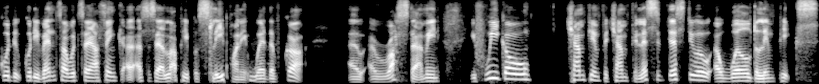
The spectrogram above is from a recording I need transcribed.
good, good events, I would say. I think, uh, as I say, a lot of people sleep on it where they've got a, a roster. I mean, if we go champion for champion, let's let's do a, a World Olympics.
